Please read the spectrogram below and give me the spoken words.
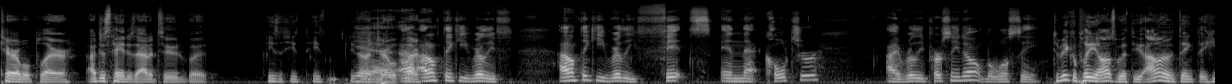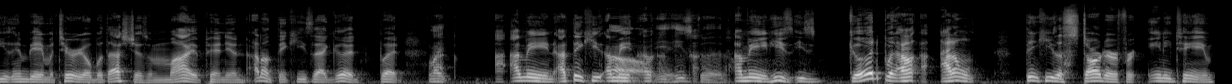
terrible player. I just hate his attitude, but he's he's he's, he's not a terrible player. I, I don't think he really, I don't think he really fits in that culture. I really personally don't, but we'll see. to be completely honest with you, I don't even think that he's NBA material, but that's just my opinion. I don't think he's that good. But Like, I, I mean, I think he. I mean, oh, I, yeah, he's good. I mean, he's he's good, but I don't, I don't think he's a starter for any team.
